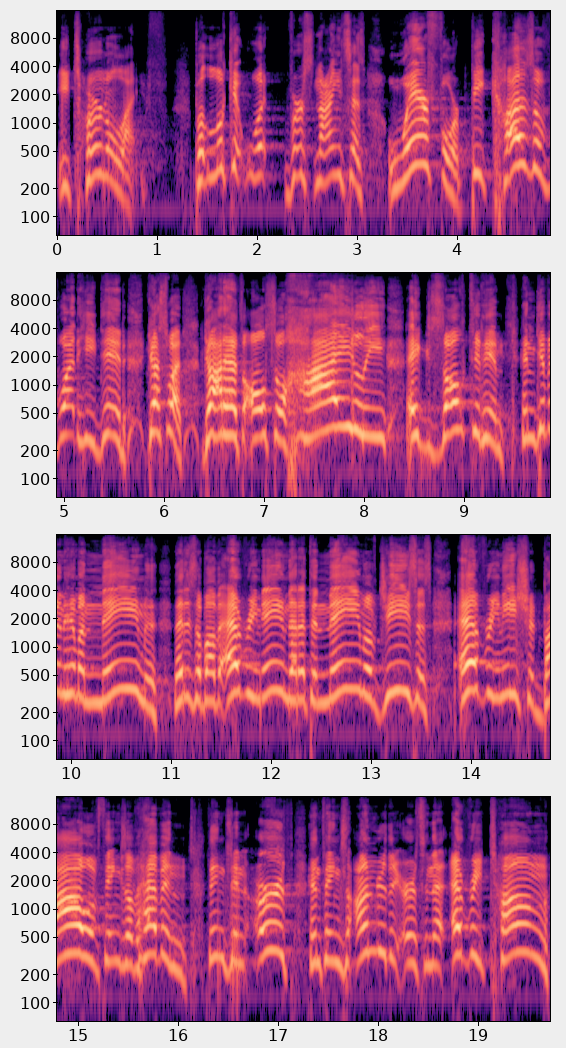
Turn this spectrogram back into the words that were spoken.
eternal life. But look at what verse 9 says. Wherefore, because of what he did, guess what? God hath also highly exalted him and given him a name that is above every name, that at the name of Jesus every knee should bow of things of heaven, things in earth, and things under the earth, and that every tongue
